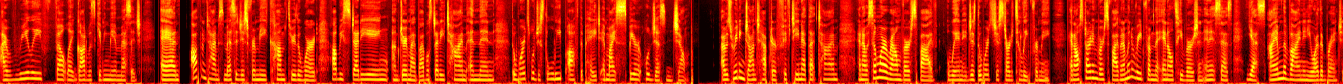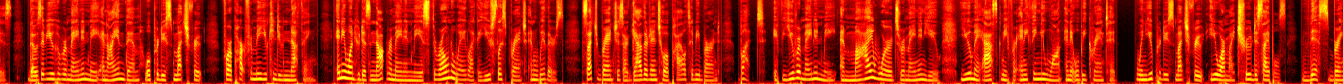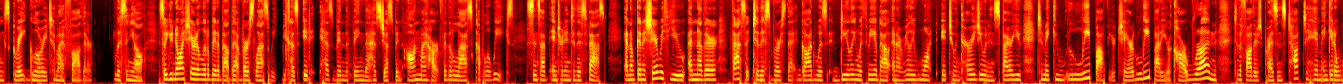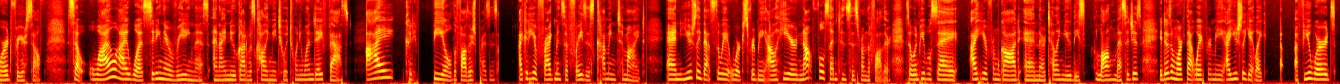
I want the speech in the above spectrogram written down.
I really felt like God was giving me a message. And oftentimes, messages for me come through the word. I'll be studying um, during my Bible study time, and then the words will just leap off the page, and my spirit will just jump. I was reading John chapter 15 at that time, and I was somewhere around verse 5 when it just the words just started to leap for me. And I'll start in verse 5 and I'm going to read from the NLT version and it says, "Yes, I am the vine and you are the branches. Those of you who remain in me and I in them will produce much fruit, for apart from me you can do nothing. Anyone who does not remain in me is thrown away like a useless branch and withers. Such branches are gathered into a pile to be burned. But if you remain in me and my words remain in you, you may ask me for anything you want and it will be granted. When you produce much fruit, you are my true disciples. This brings great glory to my Father. Listen, y'all. So, you know, I shared a little bit about that verse last week because it has been the thing that has just been on my heart for the last couple of weeks since I've entered into this fast. And I'm going to share with you another facet to this verse that God was dealing with me about. And I really want it to encourage you and inspire you to make you leap off your chair, leap out of your car, run to the Father's presence, talk to Him, and get a word for yourself. So while I was sitting there reading this and I knew God was calling me to a 21 day fast, I could feel the Father's presence. I could hear fragments of phrases coming to mind. And usually that's the way it works for me. I'll hear not full sentences from the Father. So when people say, I hear from God and they're telling you these long messages, it doesn't work that way for me. I usually get like a few words,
